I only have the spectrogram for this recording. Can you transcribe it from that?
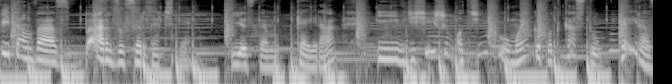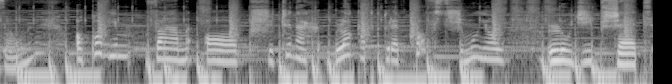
Witam Was bardzo serdecznie. Jestem Keira i w dzisiejszym odcinku mojego podcastu Keira Zone opowiem Wam o przyczynach blokad, które powstrzymują ludzi przed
